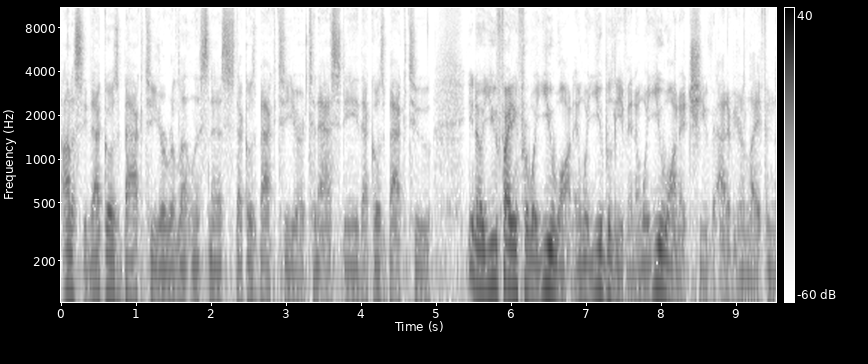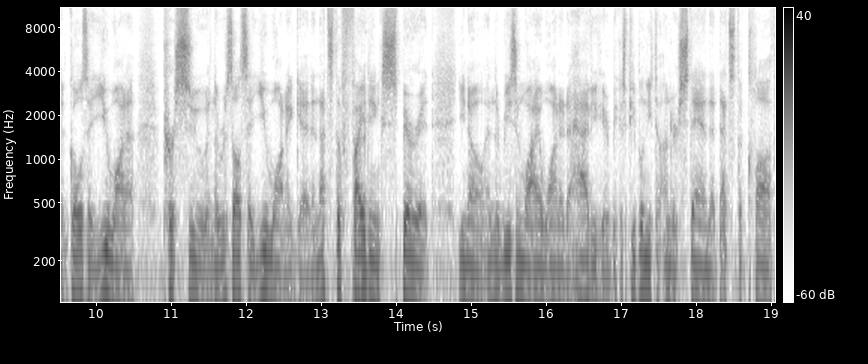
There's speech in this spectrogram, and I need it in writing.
honestly, that goes back to your relentlessness. That goes back to your tenacity. That goes back to, you know, you fighting for what you want and what you believe in and what you want to achieve out of your life and the goals that you want to pursue and the results that you want to get. And that's the fighting spirit, you know, and the reason why I wanted to have you here because people need to understand that that's the cloth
